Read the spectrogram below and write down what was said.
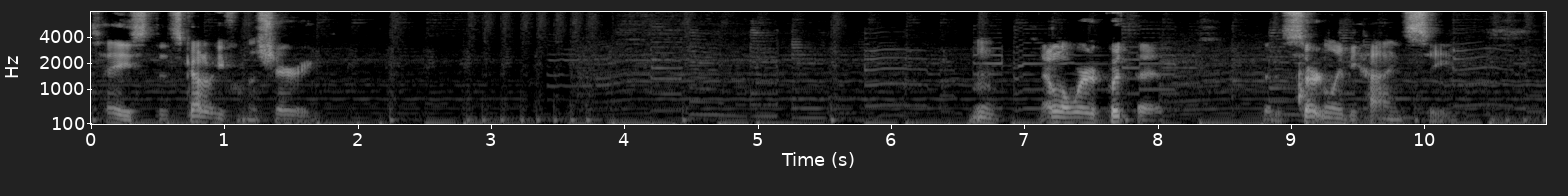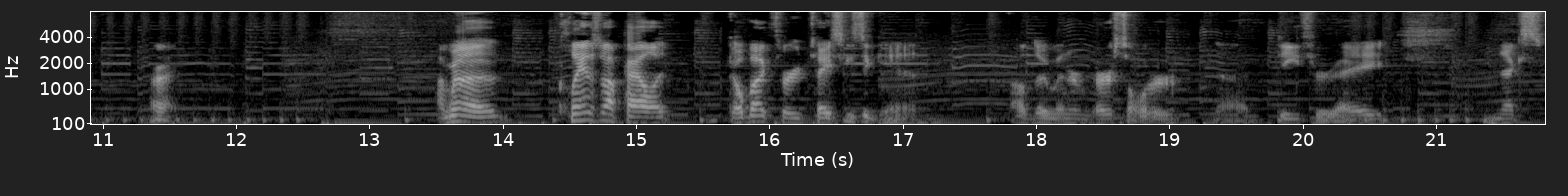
taste. It's got to be from the sherry. Hmm. I don't know where to put that, but it's certainly behind C. All right. I'm going to cleanse my palate, go back through, taste these again. I'll do in reverse order, uh, D through A. Next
